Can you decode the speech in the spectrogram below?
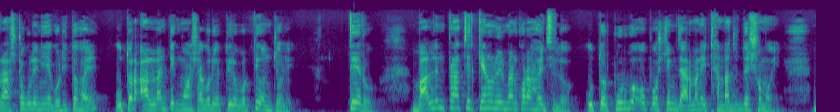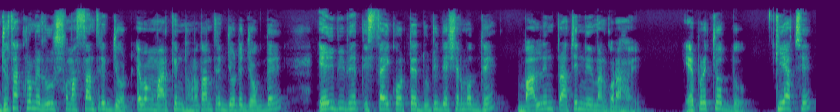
রাষ্ট্রগুলি নিয়ে গঠিত হয়? উত্তর আটলান্টিক মহাসাগরীয় তীরবর্তী অঞ্চলে। তেরো, বার্লিন প্রাচীর কেন নির্মাণ করা হয়েছিল? উত্তর, পূর্ব ও পশ্চিম জার্মানির ঠান্ডা যুদ্ধের সময়। যথাক্রমে রুশ সমাজতান্ত্রিক জোট এবং মার্কিন ধনতান্ত্রিক জোটে যোগ দেয়। এই বিভেদ স্থায়ী করতে দুটি দেশের মধ্যে বার্লিন প্রাচীর নির্মাণ করা হয়। এরপরে চোদ্দ, কি আছে?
